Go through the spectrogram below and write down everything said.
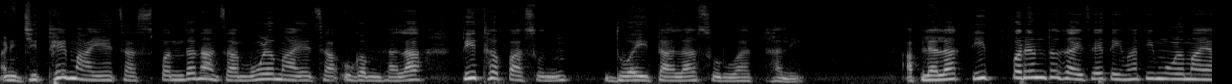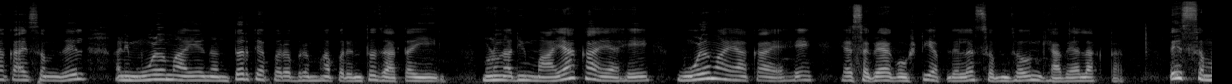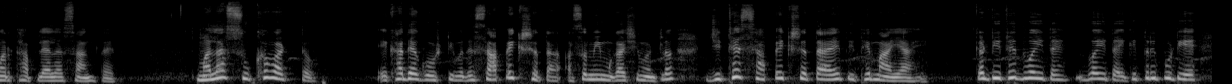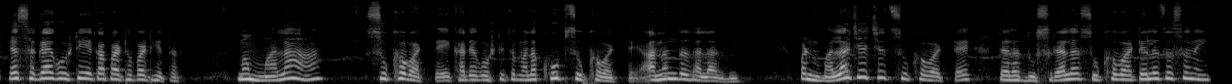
आणि जिथे मायेचा स्पंदनाचा मूळ मायेचा उगम झाला तिथपासून द्वैताला सुरुवात झाली. आपल्याला तिथपर्यंत जायचं आहे तेव्हा ती मूळ माया काय समजेल आणि मूळ मायेनंतर त्या परब्रह्मापर्यंत जाता येईल. म्हणून आधी माया काय आहे मूळ माया काय आहे ह्या सगळ्या गोष्टी आपल्याला समजावून घ्याव्या लागतात. तेच समर्थ आपल्याला सांगतायत. मला सुख वाटतं एखाद्या गोष्टीमध्ये सापेक्षता असं मी मगाशी म्हटलं जिथे सापेक्षता आहे तिथे माया आहे. कारण तिथे द्वैत आहे द्वैत आहे की त्रिपुटी आहे ह्या सगळ्या गोष्टी एका पाठोपाठ येतात. मग मला सुख वाटतं एखाद्या गोष्टीचं मला खूप सुख वाटते आनंद झाला अगदी. पण मला ज्याच्यात सुख वाटतं आहे त्याला दुसऱ्याला सुख वाटेलच असं नाही.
